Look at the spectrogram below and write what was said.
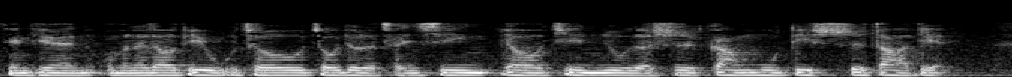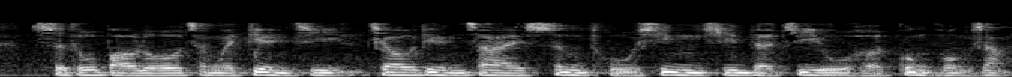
今天我们来到第五周周六的晨星，要进入的是纲目第四大殿。使徒保罗成为奠祭，交奠在圣徒信心的祭物和供奉上。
